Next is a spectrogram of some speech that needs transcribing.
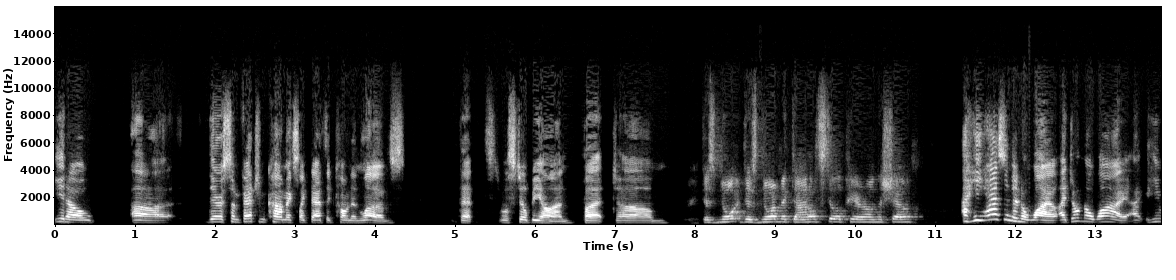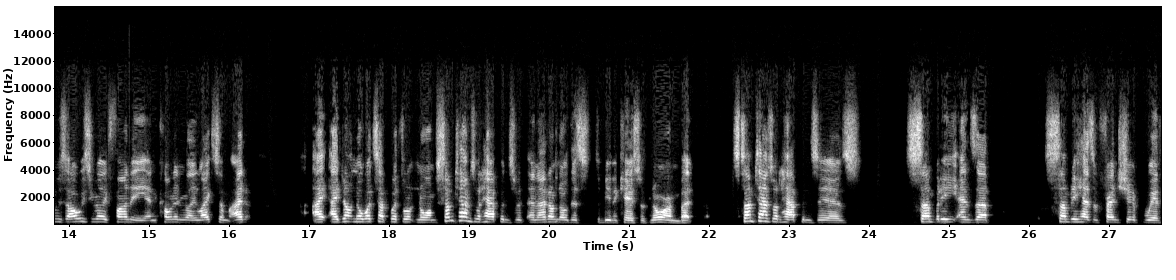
you know, uh, there are some veteran comics like that that Conan loves that will still be on. But um, does Norm does Norm Macdonald still appear on the show? Uh, he hasn't in a while. I don't know why. I, he was always really funny, and Conan really likes him. I I, I don't know what's up with Norm. Sometimes what happens with, and I don't know this to be the case with Norm, but sometimes what happens is somebody ends up, somebody has a friendship with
